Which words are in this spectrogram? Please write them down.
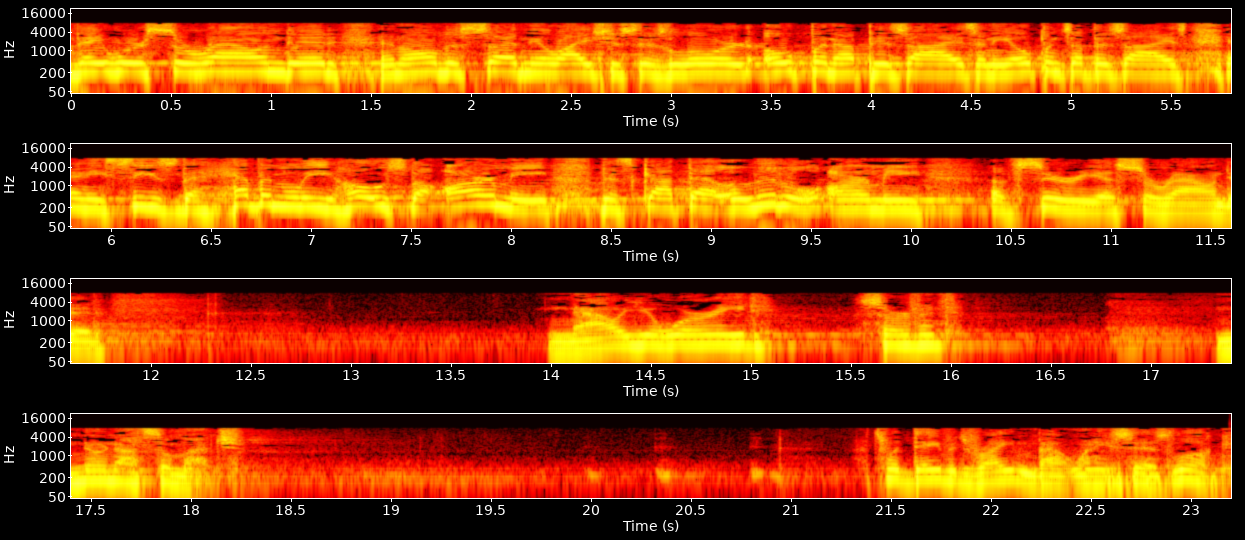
They were surrounded and all of a sudden Elisha says, Lord, open up his eyes and he opens up his eyes and he sees the heavenly host, the army that's got that little army of Syria surrounded. Now you worried, servant? No, not so much. That's what David's writing about when he says, look,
